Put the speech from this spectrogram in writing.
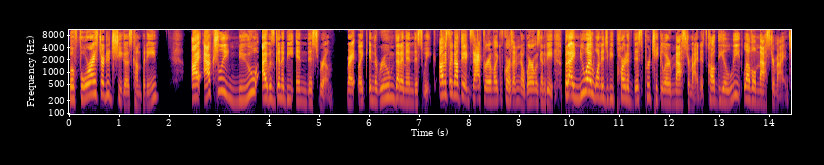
before I started She Goes Company, I actually knew I was going to be in this room right? Like in the room that I'm in this week. Obviously, not the exact room. Like, of course, I didn't know where it was going to be, but I knew I wanted to be part of this particular mastermind. It's called the Elite Level Mastermind.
